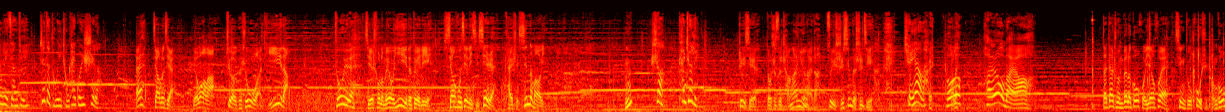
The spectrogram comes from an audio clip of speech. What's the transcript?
苏烈将军真的同意重开官市了。哎，江罗姐，别忘了，这可是我提议的。终于结束了没有意义的对立，相互建立起信任，开始新的贸易。嗯，上看这里，这些都是自长安运来的最时兴的诗集，全要了。哎好嘞，还要买啊？大家准备了篝火宴会，庆祝护使成功，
